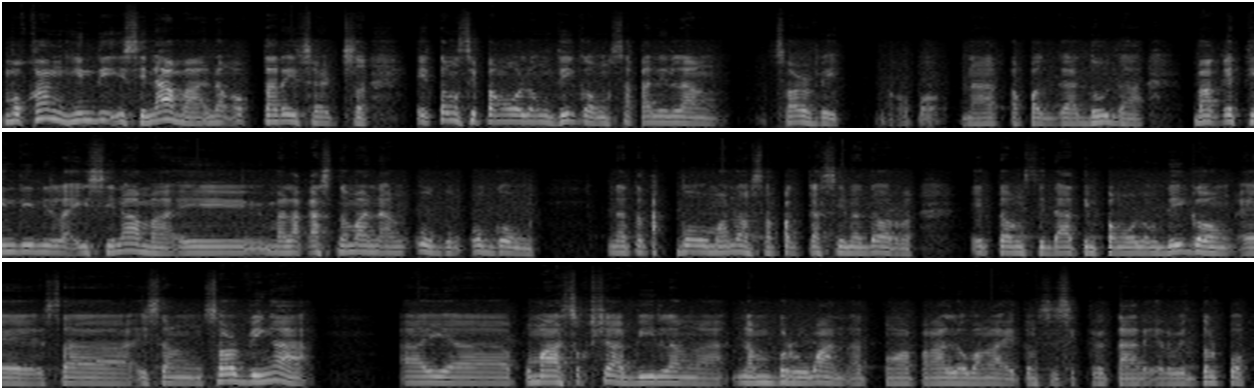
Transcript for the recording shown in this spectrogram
mukhang hindi isinama ng Okta Research itong si Pangulong Digong sa kanilang survey. Ako po, nakakapag-duda. Bakit hindi nila isinama? Eh, malakas naman ang ugong-ugong na tatakbo umano sa pagkasenador. Itong si dating Pangulong Digong, eh, sa isang survey nga, ay ah, pumasok siya bilang ah, number one at pangalawa nga itong si Secretary Erwin Tulfo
